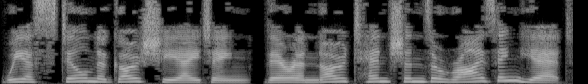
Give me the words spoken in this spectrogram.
we are still negotiating, there are no tensions arising yet.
